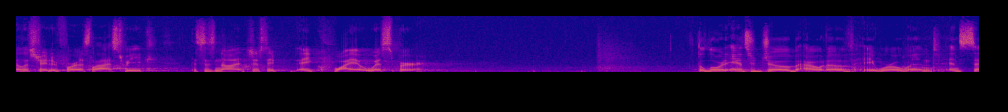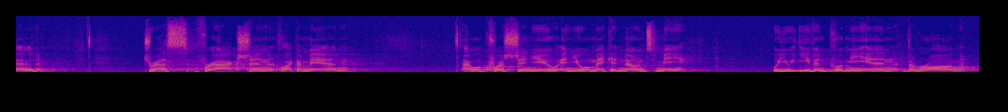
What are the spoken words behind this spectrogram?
illustrated for us last week, this is not just a, a quiet whisper. The Lord answered Job out of a whirlwind and said, Dress for action like a man. I will question you, and you will make it known to me. Will you even put me in the wrong?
